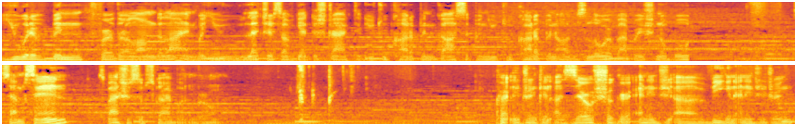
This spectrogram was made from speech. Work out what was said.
you would have been further along the line, but you let yourself get distracted. You too caught up in gossip and you too caught up in all these lower vibrational bull. So I'm saying, smash your subscribe button, bro. Currently drinking a zero sugar energy, uh, vegan energy drink.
